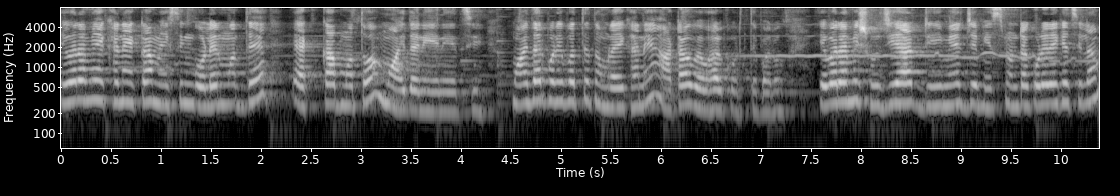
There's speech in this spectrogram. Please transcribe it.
এবার আমি এখানে একটা মিক্সিং বোলের মধ্যে এক কাপ মতো ময়দা নিয়ে নিয়েছি। ময়দার পরিবর্তে তোমরা এখানে আটাও ব্যবহার করতে পারো। এবার আমি সুজি আর ডিমের যে মিশ্রণটা করে রেখেছিলাম,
